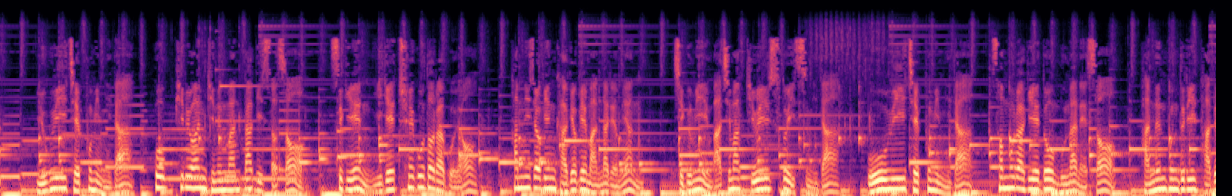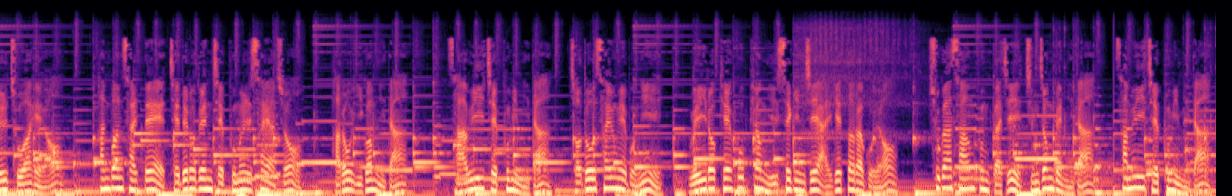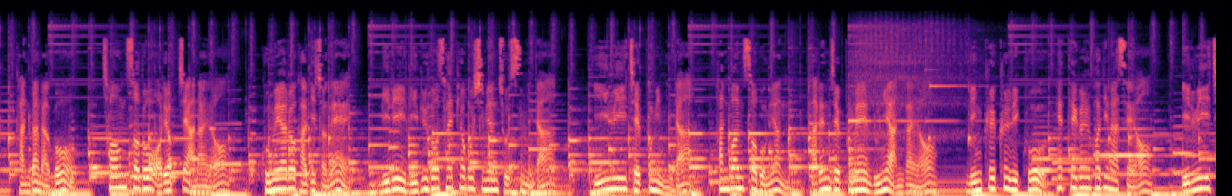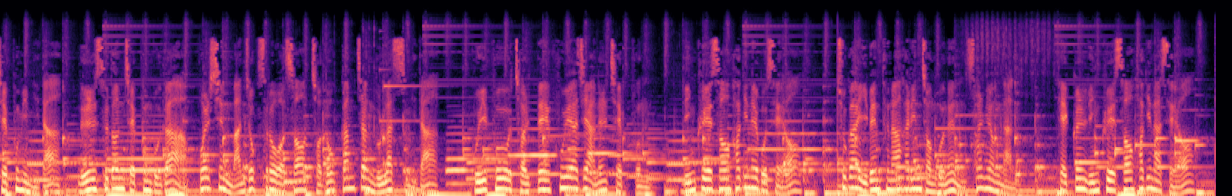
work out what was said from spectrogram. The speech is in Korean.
6위 제품입니다. 꼭 필요한 기능만 딱 있어서 쓰기엔 이게 최고더라고요. 합리적인 가격에 만나려면 지금이 마지막 기회일 수도 있습니다. 5위 제품입니다. 선물하기에도 무난해서 받는 분들이 다들 좋아해요. 한 번 살 때 제대로 된 제품을 사야죠. 바로 이겁니다. 4위 제품입니다. 저도 사용해보니 왜 이렇게 호평 일색인지 알겠더라고요. 추가 사은품까지 증정됩니다. 3위 제품입니다. 간단하고 처음 써도 어렵지 않아요. 구매하러 가기 전에 미리 리뷰도 살펴보시면 좋습니다. 2위 제품입니다. 한번 써보면 다른 제품에 눈이 안 가요. 링크 클릭 후 혜택을 확인하세요. 1위 제품입니다. 늘 쓰던 제품보다 훨씬 만족스러워서 저도 깜짝 놀랐습니다. 구입 후 절대 후회하지 않을 제품. 링크에서 확인해보세요. 추가 이벤트나 할인 정보는 설명란, 댓글 링크에서 확인하세요.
